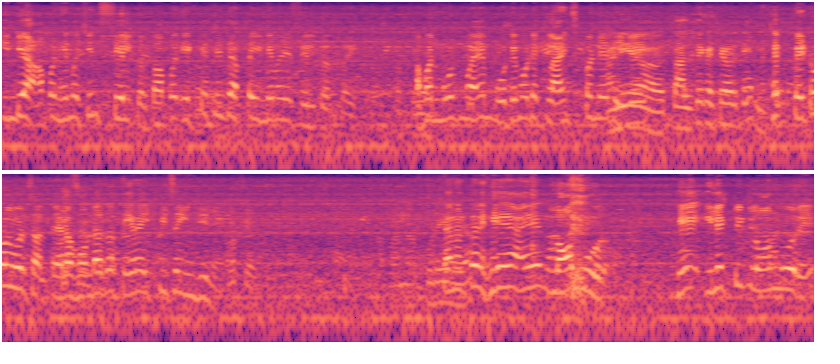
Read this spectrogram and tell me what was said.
इंडिया आपण हे मशीन सेल करतो. आपण एकटेच आता इंडियामध्ये सेल करतोय. आपण मोठ मोठे मोठे क्लायंट्स पण आणि. अ, चालते कशावरती? हे पेट्रोलवर चालतं. याला होंडाचं तेरा एच पीचं इंजिन आहे. ओके. त्यानंतर हे आहे लॉन मोर हे इलेक्ट्रिक लॉन मोर आहे.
